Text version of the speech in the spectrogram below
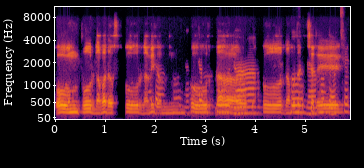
Om Purnamadah Purnamidam Purnat Purnamudachyate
